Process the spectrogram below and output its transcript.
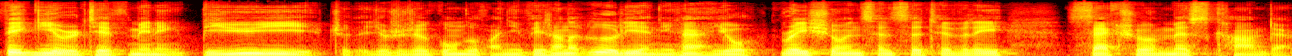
figurative meaning 比喻意，指的就是这个工作环境非常的恶劣。你看有 racial insensitivity、sexual misconduct。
